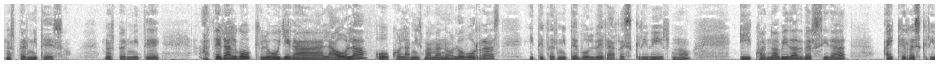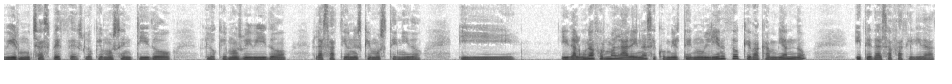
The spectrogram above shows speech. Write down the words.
nos permite eso, nos permite hacer algo que luego llega la ola o con la misma mano lo borras y te permite volver a reescribir, ¿no? Y cuando ha habido adversidad hay que reescribir muchas veces lo que hemos sentido, lo que hemos vivido, las acciones que hemos tenido y y de alguna forma la arena se convierte en un lienzo que va cambiando y te da esa facilidad.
